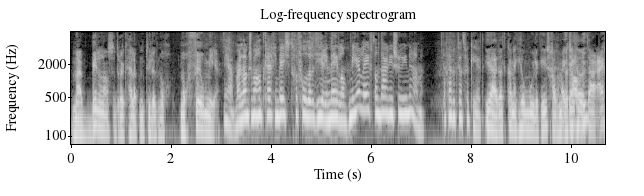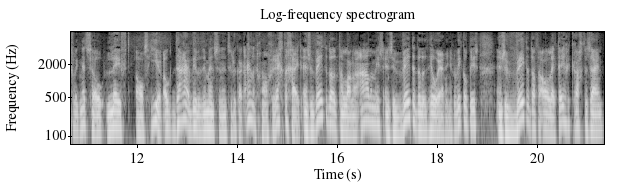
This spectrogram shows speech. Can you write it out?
Maar binnenlandse druk helpt natuurlijk nog, nog veel meer. Ja, maar langzamerhand krijg je een beetje het gevoel... dat het hier in Nederland meer leeft dan daar in Suriname. Of heb ik dat verkeerd? Ja, dat kan ik heel moeilijk inschatten. Maar Het ik denk dat het daar eigenlijk net zo leeft als hier. Ook daar willen de mensen natuurlijk uiteindelijk gewoon gerechtigheid. En ze weten dat het een lange adem is. En ze weten dat het heel erg ingewikkeld is. En ze weten dat er allerlei tegenkrachten zijn.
